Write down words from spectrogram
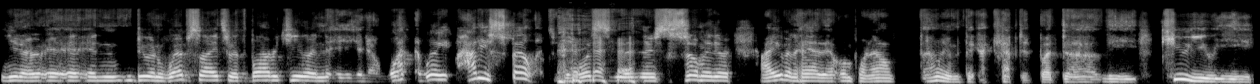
you know, in, in doing websites with barbecue and, you know, what, wait, how do you spell it? You know, what's, there's so many there. I even had at one point, I don't, I don't even think I kept it, but uh, the QUE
